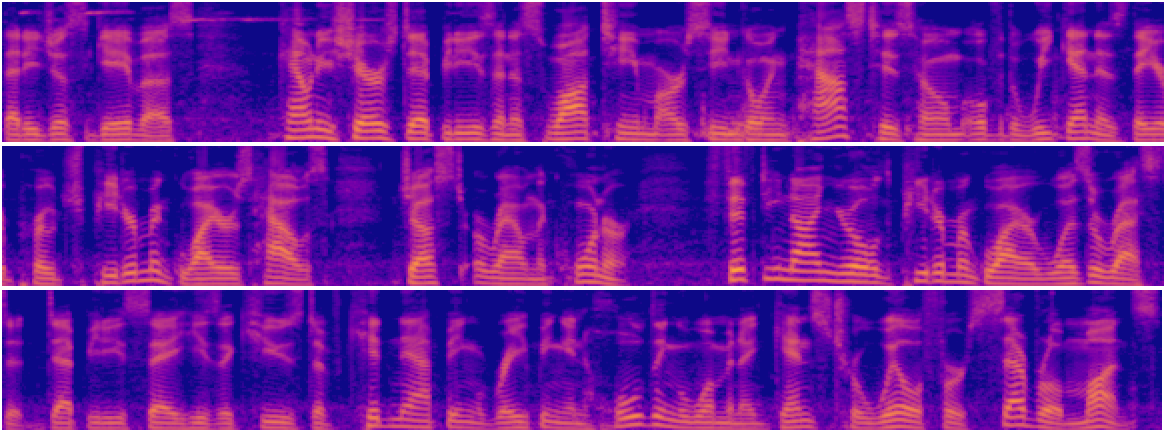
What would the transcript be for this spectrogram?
that he just gave us. County Sheriff's deputies and a SWAT team are seen going past his home over the weekend as they approach Peter McGuire's house just around the corner. 59 year old Peter McGuire was arrested. Deputies say he's accused of kidnapping, raping, and holding a woman against her will for several months.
